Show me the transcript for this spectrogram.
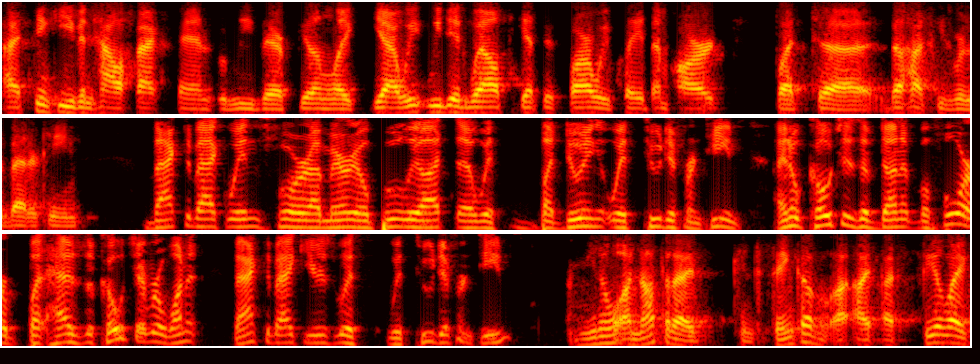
I think even Halifax fans would leave there feeling like, yeah, we, we did well to get this far. We played them hard, but uh, the Huskies were the better team. Back-to-back wins for uh, Mario Pouliot uh, with, but doing it with two different teams. I know coaches have done it before, but has the coach ever won it back-to-back years with with two different teams? You know, not that I can think of. I, I feel like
